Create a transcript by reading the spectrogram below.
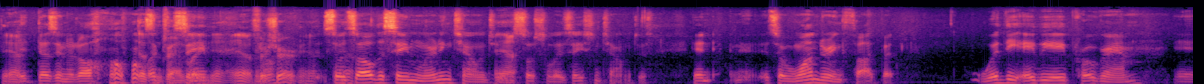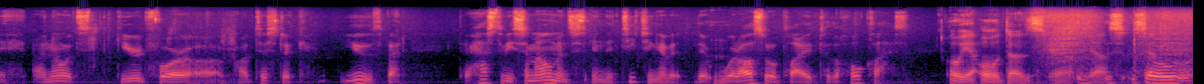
yeah. it doesn't at all doesn't look translate. the same. Yeah, yeah for know? sure. Yeah. So yeah. it's all the same learning challenges, socialization challenges. And it's a wandering thought, but would the ABA program, eh, I know it's geared for uh, autistic youth, but there has to be some elements in the teaching of it that mm. would also apply to the whole class. Oh yeah, oh it does. Yeah, yeah. So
